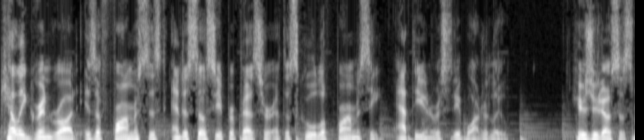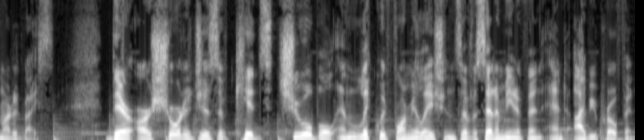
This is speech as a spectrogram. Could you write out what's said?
Kelly Grindrod is a pharmacist and associate professor at the School of Pharmacy at the University of Waterloo. Here's your dose of smart advice. There are shortages of kids' chewable and liquid formulations of acetaminophen and ibuprofen.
